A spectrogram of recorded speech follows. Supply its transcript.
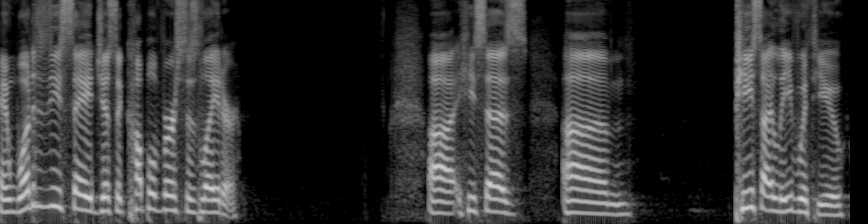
And what does he say just a couple verses later? Uh, he says, um, Peace I leave with you,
